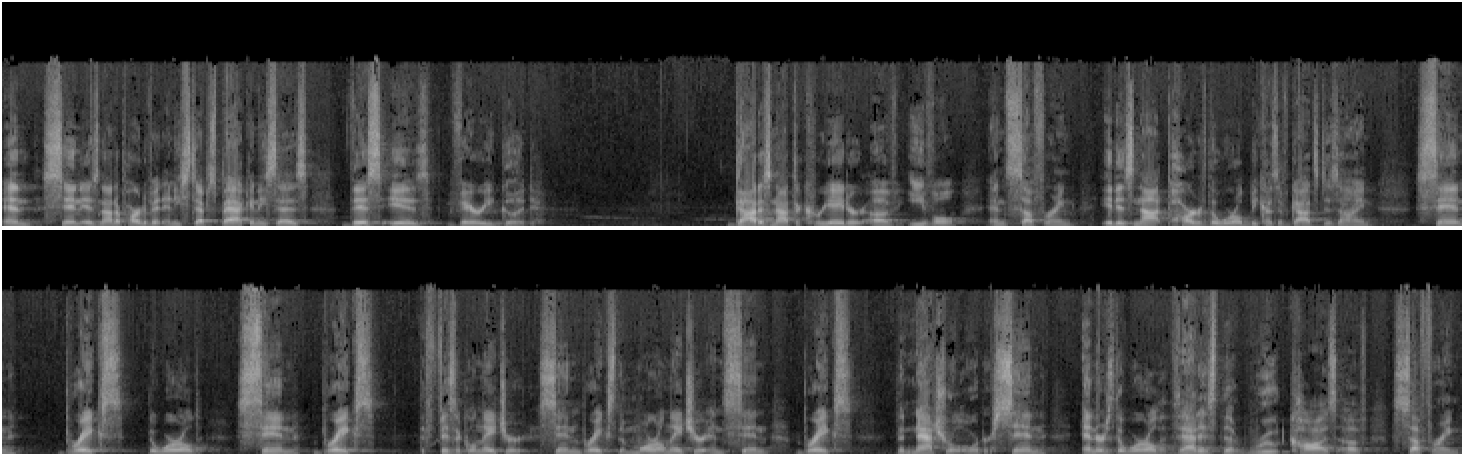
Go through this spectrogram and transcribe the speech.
and sin is not a part of it, and he steps back and he says, This is very good. God is not the creator of evil and suffering. It is not part of the world because of God's design. Sin breaks the world. Sin breaks the physical nature, sin breaks the moral nature, and sin breaks the natural order. Sin enters the world, that is the root cause of suffering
